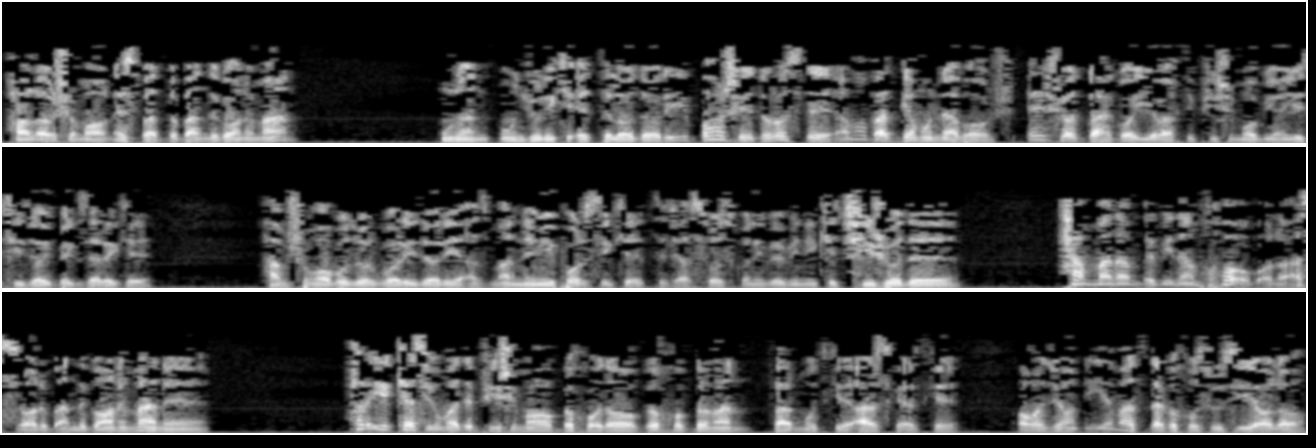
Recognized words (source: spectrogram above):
حالا شما نسبت به بندگان من اونن اونجوری که اطلاع داری باشه درسته اما بدگمون نباش. ای شاید دهگاهی یه وقتی پیش ما بیان یه چیزایی بگذره که هم شما بزرگواری داری از من نمی‌پرسی که تجسس کنی ببینی که چی شده. هم منم ببینم خب حالا اسرار بندگان منه. حالا یه کسی اومده پیش ما به خدا به, خود به من فرمود که عرض کرد که آقا جان یه مطلب خصوصی حالا.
